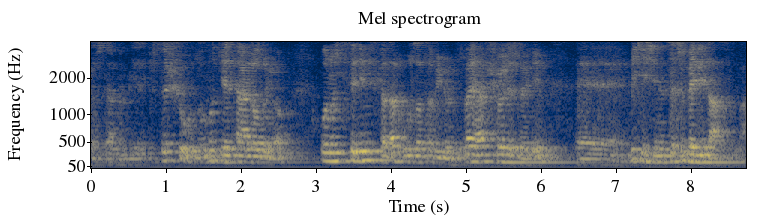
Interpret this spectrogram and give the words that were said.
göstermem gerekirse şu uzunluk yeterli oluyor. Onu istediğimiz kadar uzatabiliyoruz. Veya şöyle söyleyeyim. bir kişinin saçı bel hizasında.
